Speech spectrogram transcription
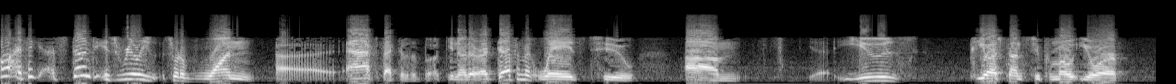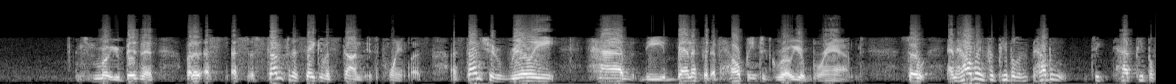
Well, I think a stunt is really sort of one uh, aspect of the book. You know, there are definite ways to um, use PR stunts to promote your to promote your business, but a, a, a stunt for the sake of a stunt is pointless. A stunt should really have the benefit of helping to grow your brand. So, and helping for people, helping to have people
